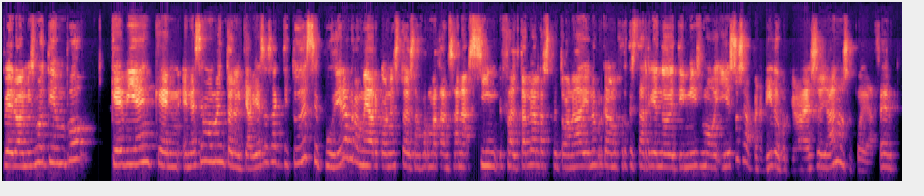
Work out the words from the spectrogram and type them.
Pero al mismo tiempo, qué bien que en, ese momento en el que había esas actitudes se pudiera bromear con esto de esa forma tan sana sin faltarle al respeto a nadie, ¿no? Porque a lo mejor te estás riendo de ti mismo y eso se ha perdido, porque ahora eso ya no se puede hacer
